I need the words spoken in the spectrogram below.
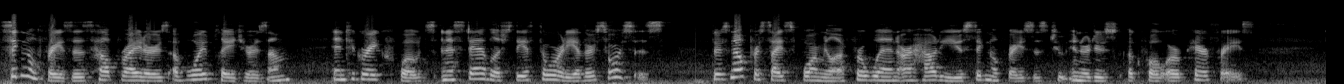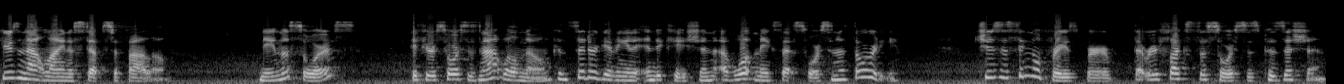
Signal phrases help writers avoid plagiarism, integrate quotes, and establish the authority of their sources. There's no precise formula for when or how to use signal phrases to introduce a quote or a paraphrase. Here's an outline of steps to follow. Name the source. If your source is not well known, consider giving an indication of what makes that source an authority. Choose a signal phrase verb that reflects the source's position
